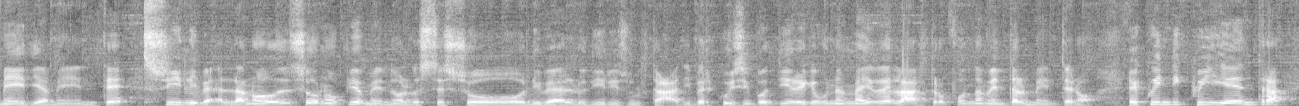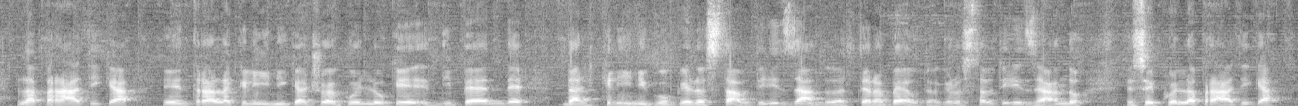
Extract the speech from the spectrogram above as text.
mediamente si livellano, sono più o meno allo stesso livello di risultati, per cui si può dire che uno è meglio dell'altro, fondamentalmente no. E quindi qui entra la pratica, entra la clinica, cioè quello che dipende dal clinico che lo sta utilizzando, dal terapeuta che lo sta utilizzando, e se quella pratica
